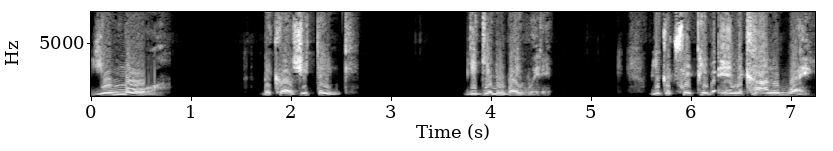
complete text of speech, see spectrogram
you more because you think you're getting away with it. You can treat people any kind of way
